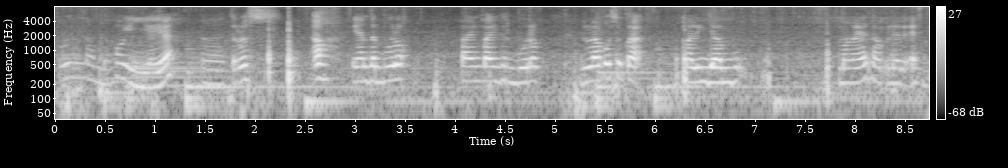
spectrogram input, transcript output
10 yang tambang oh iya ya. Nah, terus oh yang terburuk paling paling terburuk dulu aku suka maling jambu. Makanya sampai dari SD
